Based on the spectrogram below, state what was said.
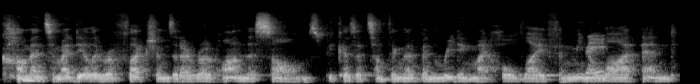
comments in my daily reflections that I wrote on the Psalms because it's something that I've been reading my whole life and mean right. a lot. And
